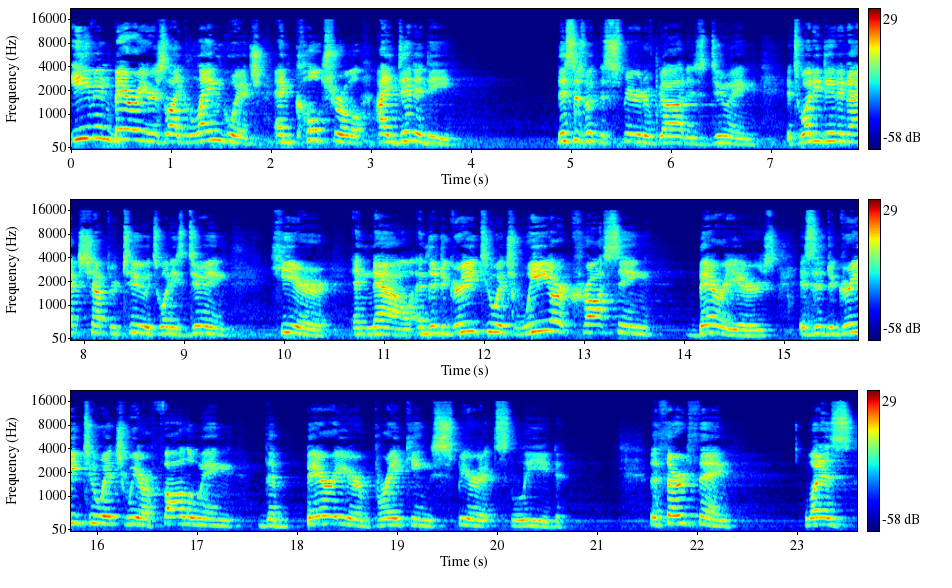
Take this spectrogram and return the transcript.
even barriers like language and cultural identity. This is what the Spirit of God is doing. It's what He did in Acts chapter 2, it's what He's doing here and now. And the degree to which we are crossing barriers is the degree to which we are following the barrier breaking Spirit's lead. The third thing, what does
